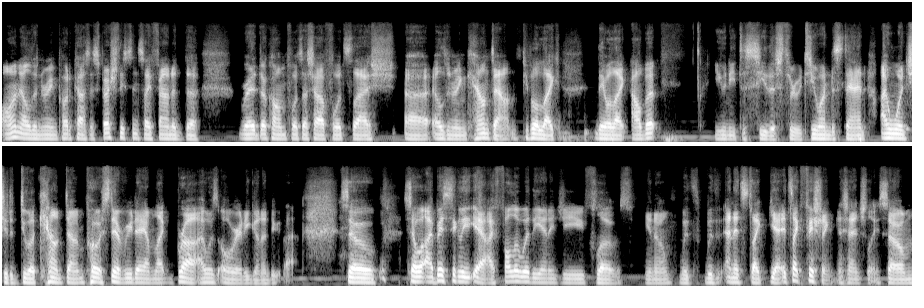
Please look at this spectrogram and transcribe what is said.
on Elden Ring podcast, especially since I founded the reddit.com forward slash r forward slash uh, Elden Ring countdown. People are like, they were like, Albert, you need to see this through. Do you understand? I want you to do a countdown post every day. I'm like, bruh, I was already gonna do that. So, so I basically, yeah, I follow where the energy flows, you know, with with, and it's like, yeah, it's like fishing essentially. So,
